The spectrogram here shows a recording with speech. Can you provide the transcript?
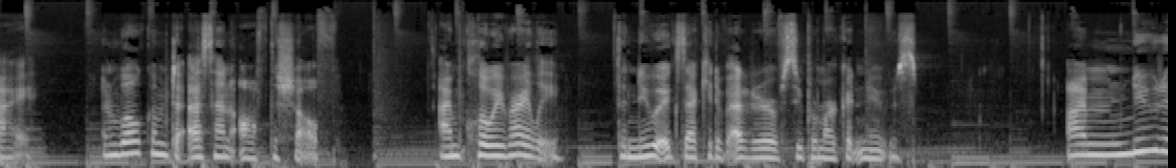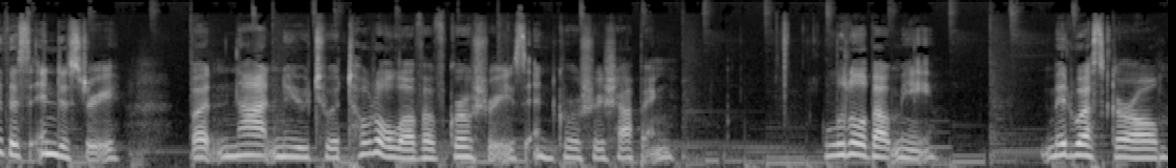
Hi, and welcome to SN Off the Shelf. I'm Chloe Riley, the new executive editor of Supermarket News. I'm new to this industry, but not new to a total love of groceries and grocery shopping. A little about me Midwest girl,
